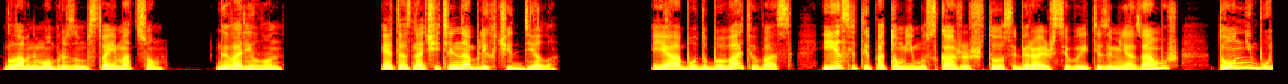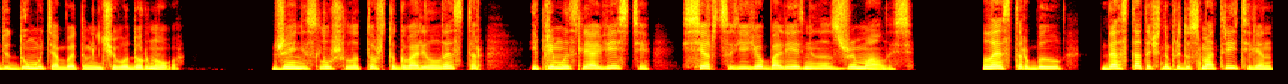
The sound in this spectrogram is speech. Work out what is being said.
главным образом с твоим отцом говорил он. Это значительно облегчит дело. Я буду бывать у вас, и если ты потом ему скажешь, что собираешься выйти за меня замуж, то он не будет думать об этом ничего дурного. Дженни слушала то, что говорил Лестер, и при мысли о вести сердце ее болезненно сжималось. Лестер был достаточно предусмотрителен,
